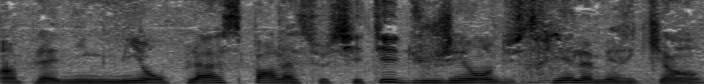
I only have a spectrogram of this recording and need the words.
Un planning mis en place par la société du géant industriel américain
